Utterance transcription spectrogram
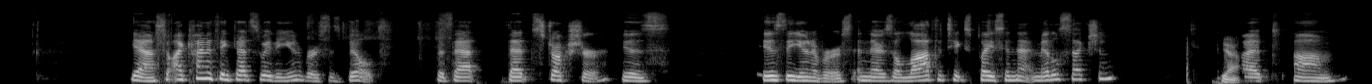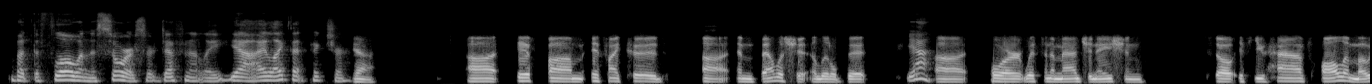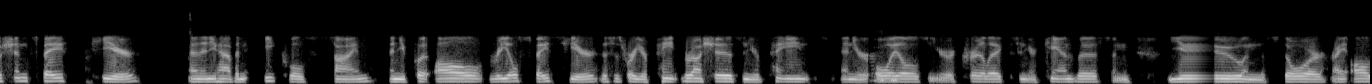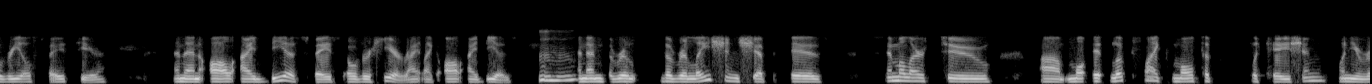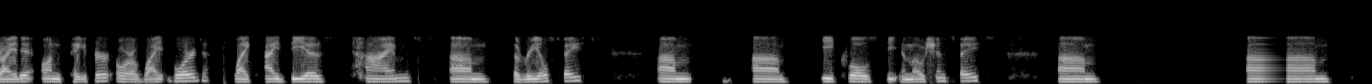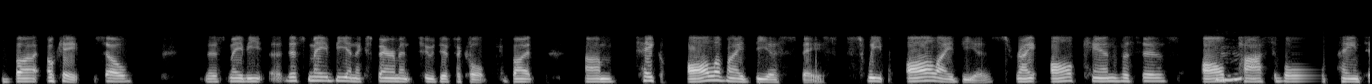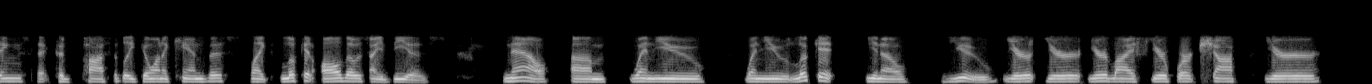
yeah so i kind of think that's the way the universe is built that that that structure is is the universe. And there's a lot that takes place in that middle section. Yeah. But um but the flow and the source are definitely yeah i like that picture. Yeah. Uh if um if i could uh embellish it a little bit yeah. uh or with an imagination so if you have all emotion space here and then you have an equals sign and you put all real space here. This is where your paint brushes and your paints and your mm-hmm. oils and your acrylics and your canvas and you and the store, right? All real space here. And then all idea space over here, right? Like all ideas. Mm-hmm. And then the, re- the relationship is similar to, um, it looks like multiplication when you write it on paper or a whiteboard, like ideas times um, the real space um, um, equals the emotion space. Um, um, but okay, so this may be this may be an experiment too difficult, but um, take all of idea space, sweep all ideas, right? All canvases, all mm-hmm. possible paintings that could possibly go on a canvas. Like look at all those ideas. Now, um, when you when you look at you know you your your your life your workshop your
